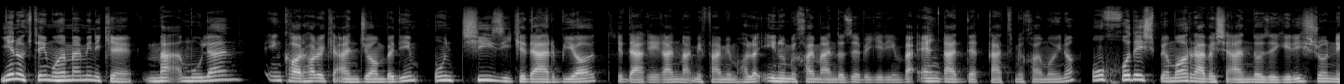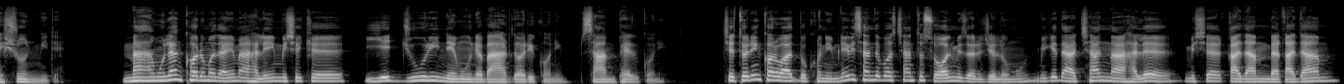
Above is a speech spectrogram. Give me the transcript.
یه نکته مهم هم اینه که معمولا این کارها رو که انجام بدیم اون چیزی که در بیاد که دقیقا می‌فهمیم حالا اینو می‌خوایم اندازه بگیریم و انقدر دقت می‌خوایم و اینا اون خودش به ما روش اندازه گیریش رو نشون میده. معمولا کار ما در این مرحله این میشه که یه جوری نمونه برداری کنیم سمپل کنیم. چطور این کار باید بکنیم؟ نویسنده باز چند تا سوال می‌ذاره جلومون میگه در چند مرحله میشه قدم به قدم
